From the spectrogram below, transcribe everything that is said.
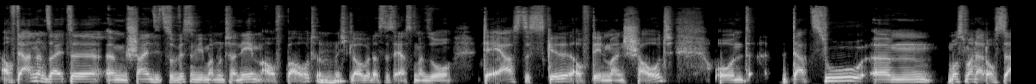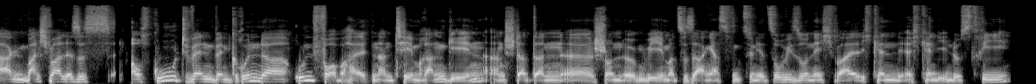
Auf der anderen Seite ähm, scheinen sie zu wissen, wie man Unternehmen aufbaut. Und mhm. ich glaube, das ist erstmal so der erste Skill, auf den man schaut. Und dazu ähm, muss man halt auch sagen, manchmal ist es auch gut, wenn, wenn Gründer unvorbehalten an Themen rangehen, anstatt dann äh, schon irgendwie immer zu sagen, ja, es funktioniert sowieso nicht, weil ich kenne ich kenne die Industrie.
